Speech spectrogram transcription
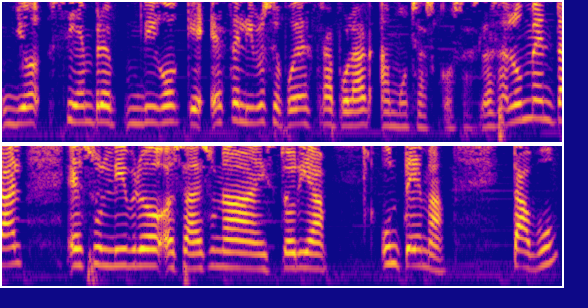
yo siempre digo que este libro se puede extrapolar a muchas cosas. La salud mental es un libro, o sea, es una historia, un tema tabú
